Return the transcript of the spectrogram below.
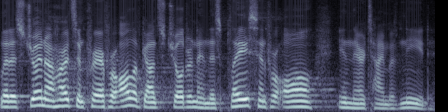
Let us join our hearts in prayer for all of God's children in this place and for all in their time of need.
